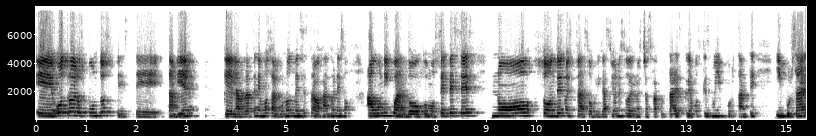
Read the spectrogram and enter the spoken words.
Eh, otro de los puntos, este, también que la verdad tenemos algunos meses trabajando en eso, aun y cuando como CPCs no son de nuestras obligaciones o de nuestras facultades, creemos que es muy importante impulsar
